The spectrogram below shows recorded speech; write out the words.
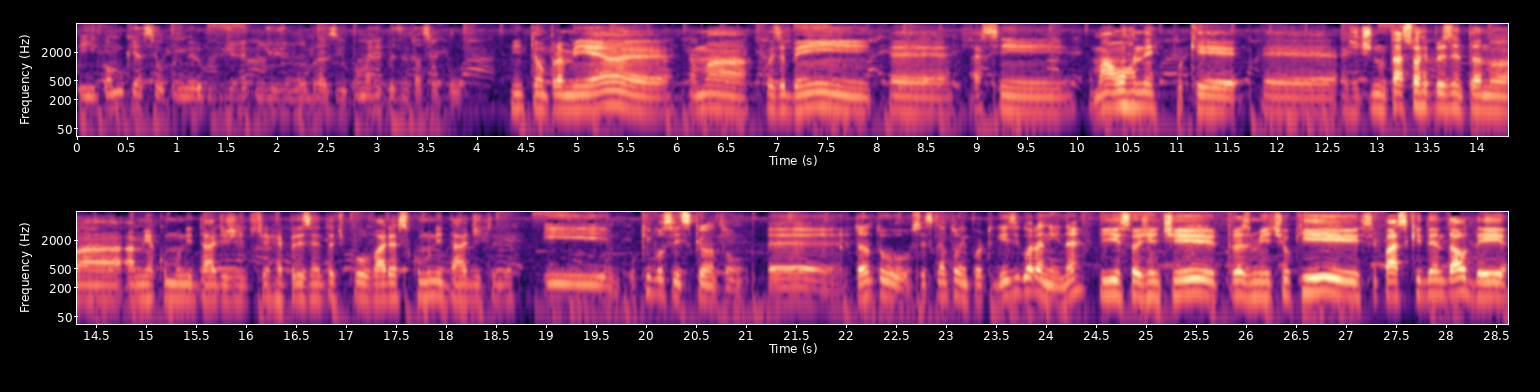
E como que é ser o primeiro grupo de rap indígena no Brasil? Como é representar seu povo? Então, pra mim é, é uma coisa bem, é, assim, uma honra, né? Porque é, a gente não tá só representando a, a minha comunidade, a gente representa, tipo, várias comunidades, entendeu? E o que vocês cantam? É, tanto vocês cantam em português e guarani, né? Isso, a gente transmite o que se passa aqui dentro da aldeia,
